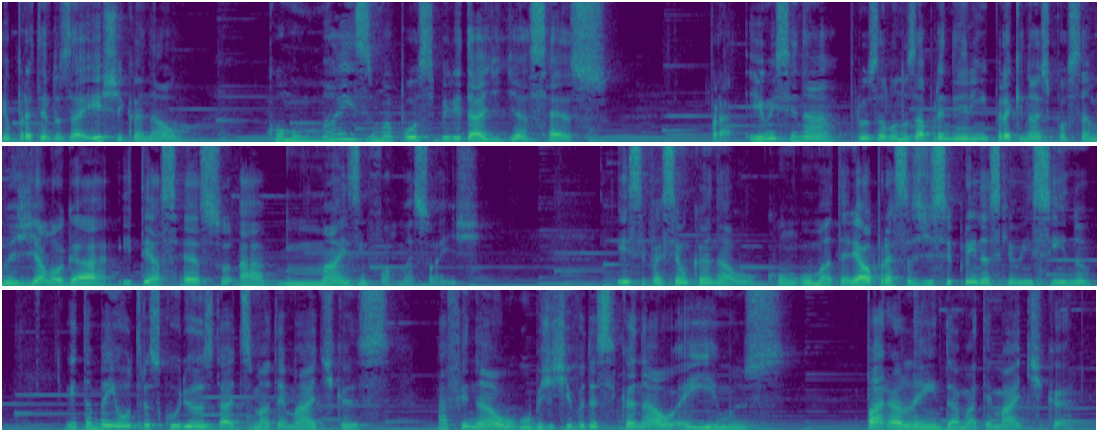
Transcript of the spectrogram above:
eu pretendo usar este canal como mais uma possibilidade de acesso para eu ensinar, para os alunos aprenderem, para que nós possamos dialogar e ter acesso a mais informações. Esse vai ser um canal com o material para essas disciplinas que eu ensino e também outras curiosidades matemáticas. Afinal, o objetivo desse canal é irmos para além da matemática.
